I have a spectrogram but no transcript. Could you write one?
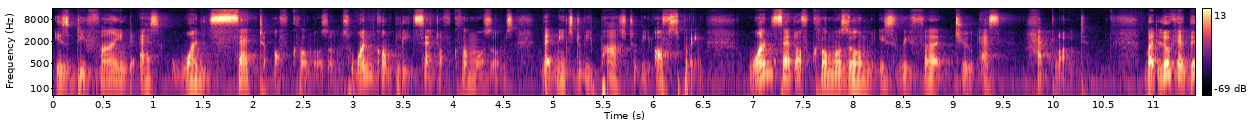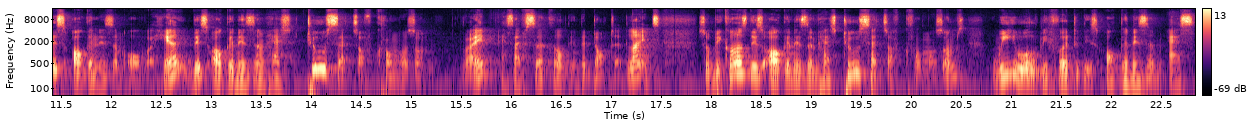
is defined as one set of chromosomes, one complete set of chromosomes that needs to be passed to the offspring. One set of chromosome is referred to as haploid. But look at this organism over here. This organism has two sets of chromosomes, right? As I've circled in the dotted lines. So because this organism has two sets of chromosomes, we will refer to this organism as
